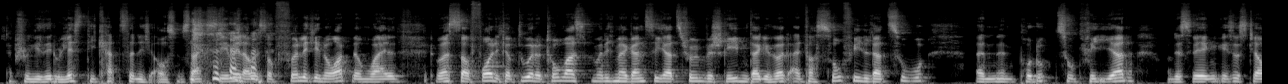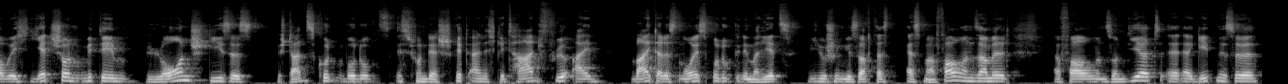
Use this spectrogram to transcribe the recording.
Ich habe schon gesehen, du lässt die Katze nicht aus und sagst sie aber ist doch völlig in Ordnung, weil du hast es auch vorhin, ich glaube, du oder Thomas, bin mir nicht mehr ganz sicher, hat es schön beschrieben, da gehört einfach so viel dazu, ein, Produkt zu kreieren. Und deswegen ist es, glaube ich, jetzt schon mit dem Launch dieses Bestandskundenprodukts ist schon der Schritt eigentlich getan für ein weiteres neues Produkt, in dem man jetzt, wie du schon gesagt hast, erstmal Erfahrungen sammelt, Erfahrungen sondiert, äh, Ergebnisse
